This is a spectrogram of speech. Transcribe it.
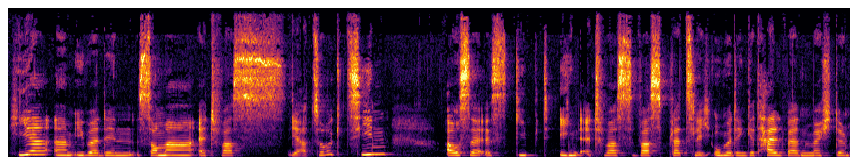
hier ähm, über den Sommer etwas ja, zurückziehen, außer es gibt irgendetwas, was plötzlich unbedingt geteilt werden möchte.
